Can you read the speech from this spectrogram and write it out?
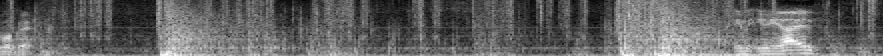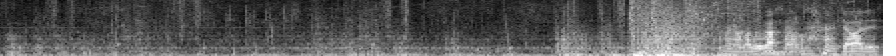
Me puedo creer. Y me, y me da él. Venga, para tu casa, chavales.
